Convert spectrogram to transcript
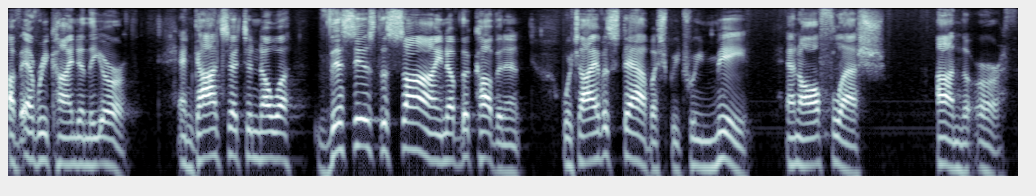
of every kind in the earth. And God said to Noah, This is the sign of the covenant which I have established between me and all flesh on the earth.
